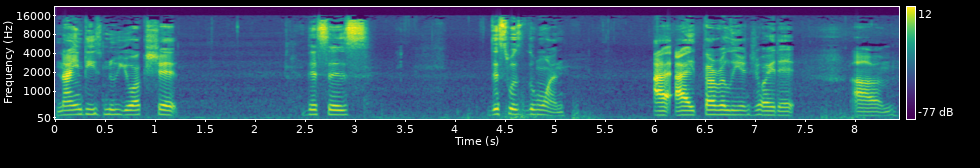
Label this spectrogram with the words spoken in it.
'90s New York shit. This is this was the one. I, I thoroughly enjoyed it. Um,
